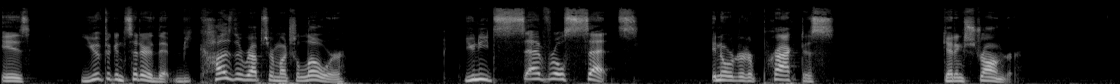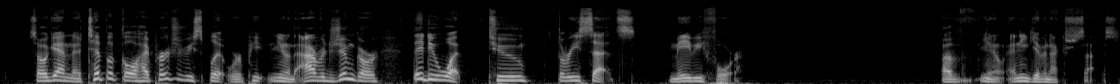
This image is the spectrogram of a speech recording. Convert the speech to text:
is you have to consider that because the reps are much lower, you need several sets in order to practice getting stronger. So again, a typical hypertrophy split where pe- you know the average gym goer they do what two, three sets, maybe four of you know any given exercise.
